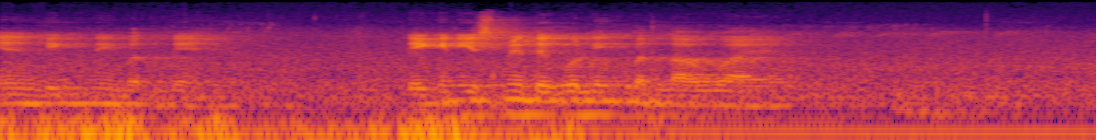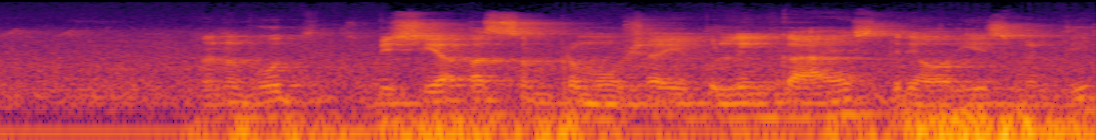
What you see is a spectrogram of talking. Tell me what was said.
ये लिंग नहीं बदले हैं। लेकिन इसमें देखो लिंग बदला हुआ है। अनुभूत विषय असंप्रमोश ये पुल्लिंग का है, स्त्री और ये स्मृति,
